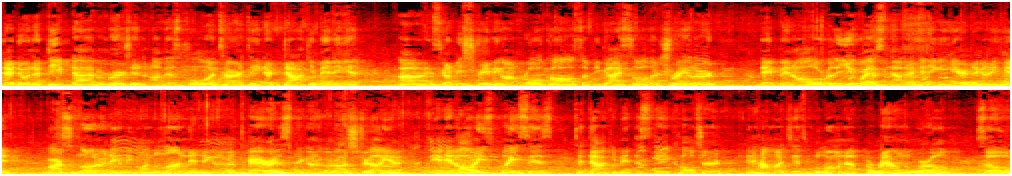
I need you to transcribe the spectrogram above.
They're doing a deep dive immersion of this whole entire thing. They're documenting it. Uh, it's going to be streaming on roll call. So if you guys saw the trailer, they've been all over the U.S. Now they're hitting here. They're going to hit Barcelona. They're going to be going to London. They're going to go to Paris. They're going to go to Australia. They're going to hit all these places to document the skate culture and how much it's blown up around the world. So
